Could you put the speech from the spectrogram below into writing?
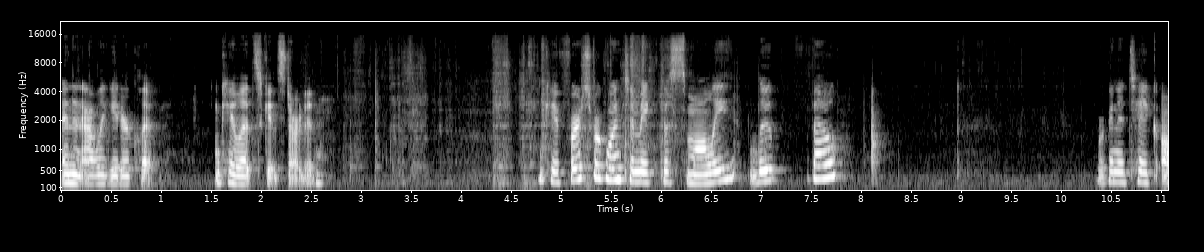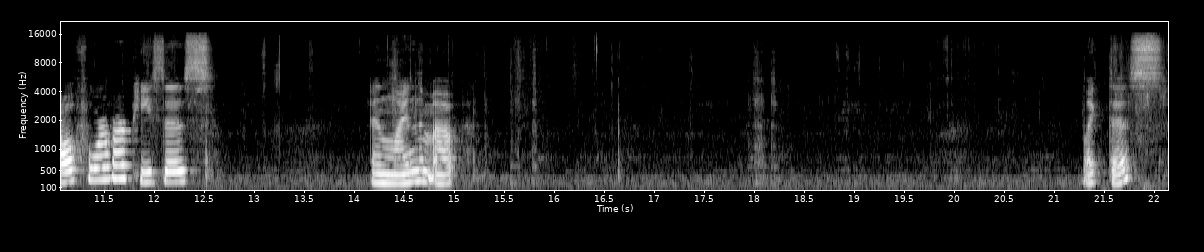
and an alligator clip. Okay, let's get started. Okay, first we're going to make the smally loop bow. We're going to take all four of our pieces and line them up like this.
